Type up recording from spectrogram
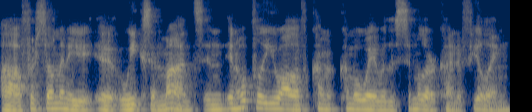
uh, for so many uh, weeks and months. And, and hopefully you all have come, come away with a similar kind of feeling.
